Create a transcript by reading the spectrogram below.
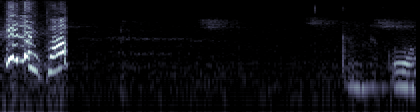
Kailan pa? Ay, nako.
